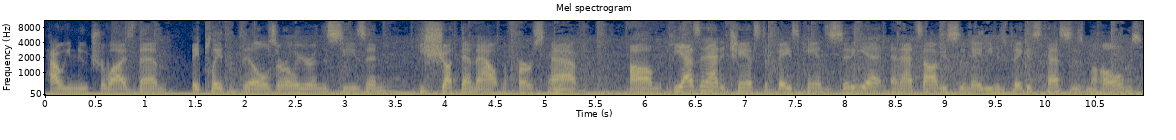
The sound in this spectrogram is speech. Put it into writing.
how he neutralized them. They played the Bills earlier in the season. He shut them out in the first half. Um, he hasn't had a chance to face Kansas City yet, and that's obviously maybe his biggest test is Mahomes.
